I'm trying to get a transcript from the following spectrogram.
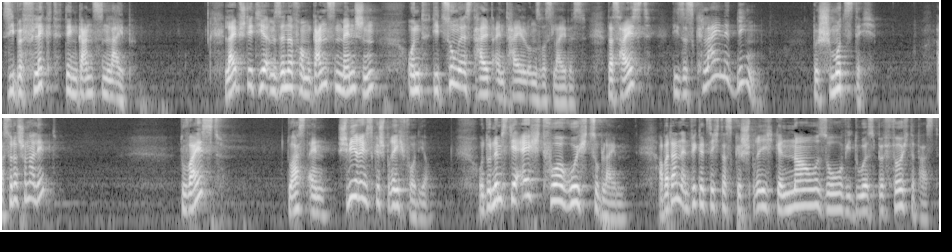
sie befleckt den ganzen Leib. Leib steht hier im Sinne vom ganzen Menschen und die Zunge ist halt ein Teil unseres Leibes. Das heißt, dieses kleine Ding beschmutzt dich. Hast du das schon erlebt? Du weißt, du hast ein schwieriges Gespräch vor dir und du nimmst dir echt vor, ruhig zu bleiben. Aber dann entwickelt sich das Gespräch genau so, wie du es befürchtet hast.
